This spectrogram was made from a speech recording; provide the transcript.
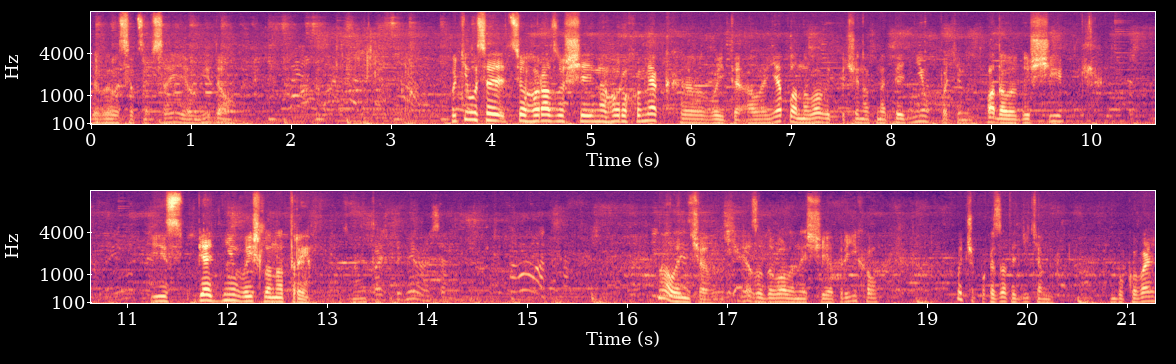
Дивилися це все, є у відео. Хотілося цього разу ще й на гору Хом'як е, вийти, але я планував відпочинок на 5 днів, потім падали дощі. І з 5 днів вийшло на 3. Знаєте? Бач, піднімемося. Ну, але нічого, я задоволений, що я приїхав. Хочу показати дітям Буковель.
